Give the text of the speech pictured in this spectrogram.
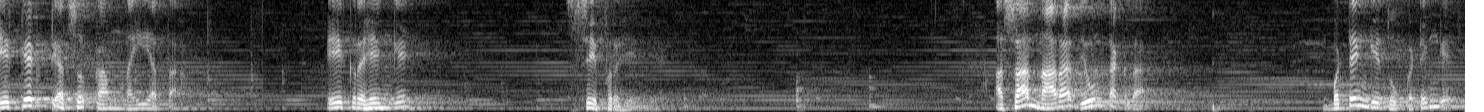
एक एकट्याचं काम नाही आता. एक रहेंगे सेफ रहेंगे. असा नारा देऊन टाकला. बटेंगे तो कटेंगे.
